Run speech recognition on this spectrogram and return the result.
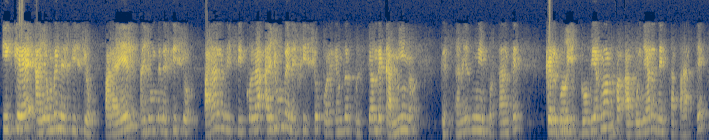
y que haya un beneficio para él, hay un beneficio para la bicícola, hay un beneficio, por ejemplo, en cuestión de caminos, que también es muy importante, que el go- gobierno ap- apoyara en esta parte,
